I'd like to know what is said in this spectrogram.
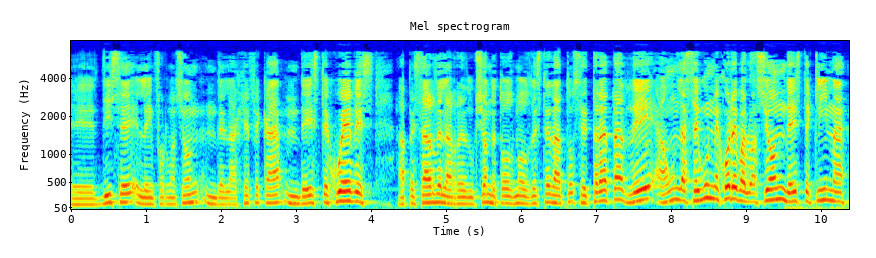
Eh, dice la información de la GFK de este jueves, a pesar de la reducción de todos modos de este dato, se trata de aún la segunda mejor evaluación de este clima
